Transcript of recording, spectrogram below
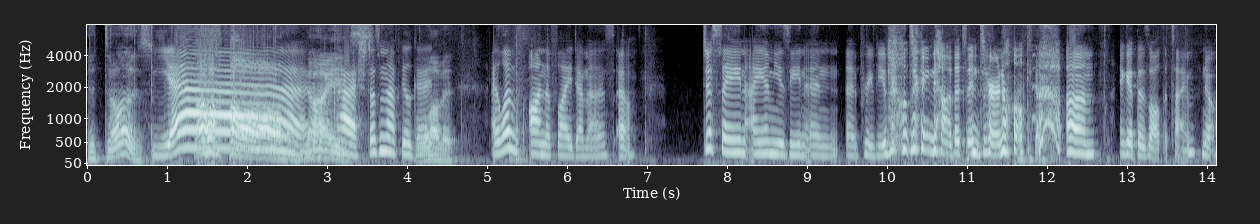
It does. Yeah. Oh, nice. Gosh, doesn't that feel good? I love it. I love on-the-fly demos. Oh, just saying, I am using an, a preview build right now that's internal. um, I get those all the time. No,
